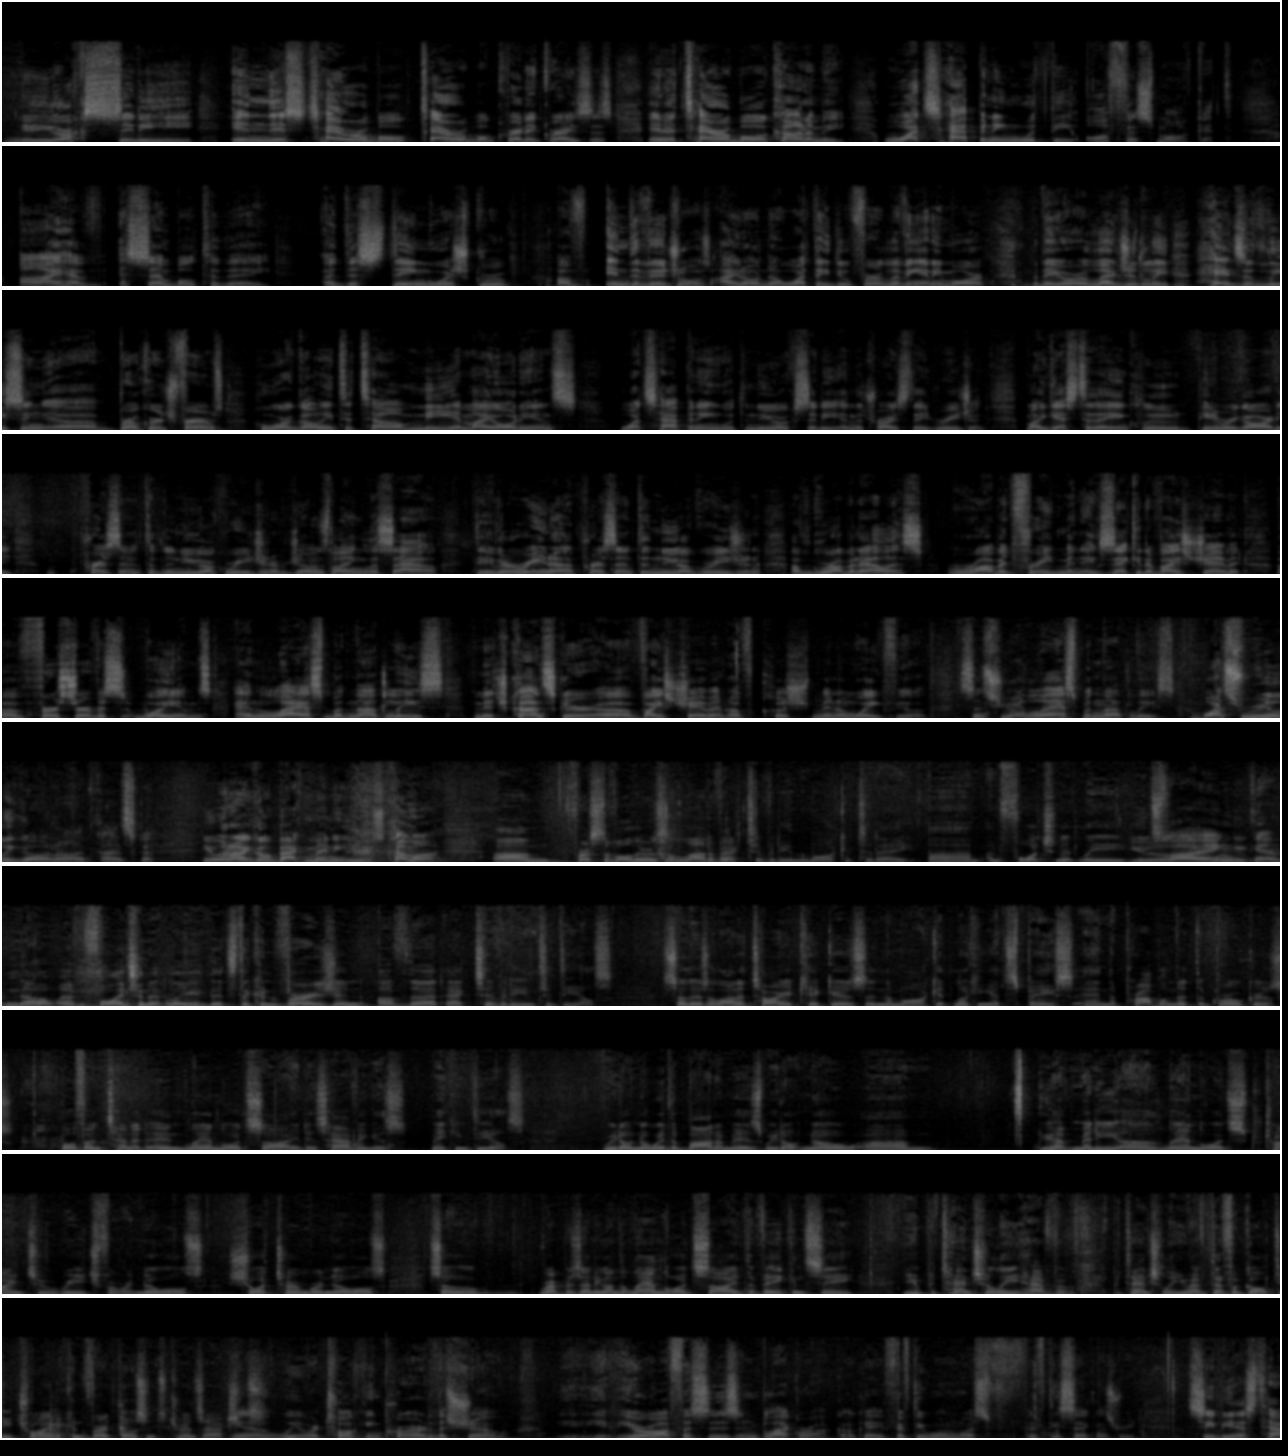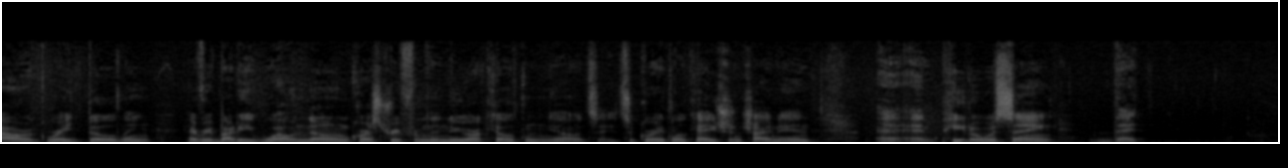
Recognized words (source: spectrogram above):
New York City, in this terrible, terrible credit crisis, in a terrible economy, what's happening with the office market? I have assembled today a distinguished group of individuals. I don't know what they do for a living anymore, but they are allegedly heads of leasing uh, brokerage firms who are going to tell me and my audience what's happening with New York City and the tri-state region. My guests today include Peter Riguardi, president of the New York region of Jones Lang LaSalle, David Arena, president of the New York region of Grubb and Ellis, Robert Freedman, executive vice chairman of First Service Williams, and last but not least, Mitch Konsker, uh, vice chairman of Cushman and Wakefield. Since you're last but not least, what's really going on, Konsker? You and I go back many years. Come on. Um, first of all, there is a lot of activity in the market today. Um, unfortunately, You lying again? no. Unfortunately, it's the conversion of that activity into deals. So there's a lot of tire kickers in the market looking at space, and the problem that the brokers, both on tenant and landlord side, is having is making deals. We don't know where the bottom is. We don't know. Um, you have many uh, landlords trying to reach for renewals, short-term renewals. So, representing on the landlord side the vacancy, you potentially have potentially you have difficulty trying to convert those into transactions. You know, we were talking prior to the show. Your office is in Black Rock, okay, 51 West 52nd Street. CBS Tower, great building. Everybody well known, cross street from the New York Hilton. You know, it's it's a great location, China Inn. And, and Peter was saying that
